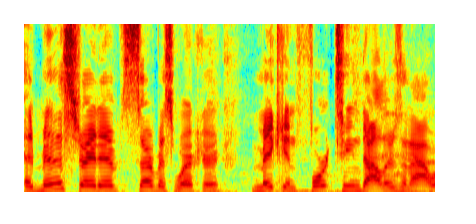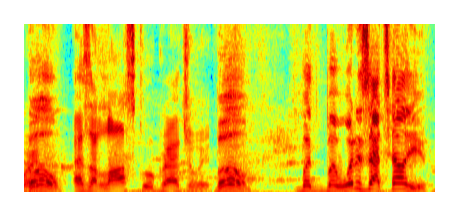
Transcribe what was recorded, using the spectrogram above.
administrative service worker, making $14 an hour Boom. as a law school graduate. Boom. But but what does that tell you?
